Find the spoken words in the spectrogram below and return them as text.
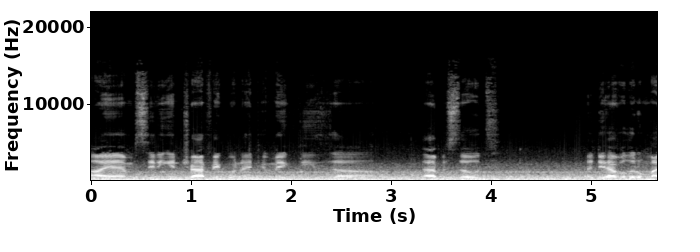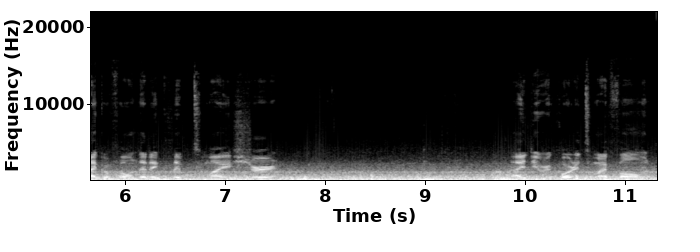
I am sitting in traffic when I do make these uh, episodes. I do have a little microphone that I clip to my shirt. I do record it to my phone.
